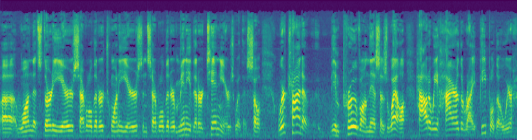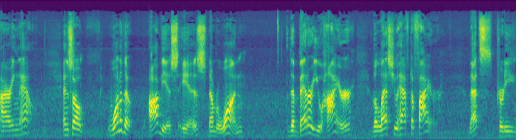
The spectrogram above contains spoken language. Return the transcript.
uh, one that's 30 years, several that are 20 years, and several that are many that are 10 years with us. So we're trying to improve on this as well. How do we hire the right people, though? We're hiring now, and so one of the obvious is number one, the better you hire, the less you have to fire. That's pretty,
